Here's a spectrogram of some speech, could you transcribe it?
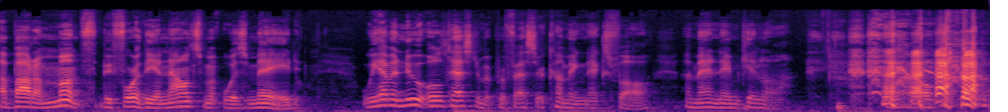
about a month before the announcement was made. We have a new Old Testament professor coming next fall, a man named Kinlaw. Wow.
